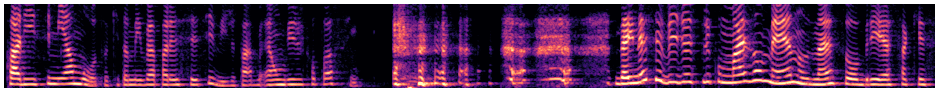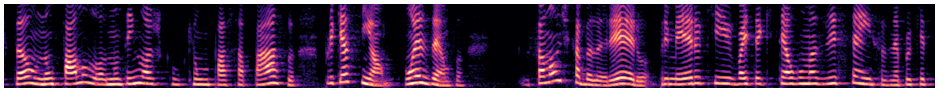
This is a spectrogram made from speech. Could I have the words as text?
Clarice Miyamoto. Aqui também vai aparecer esse vídeo, tá? É um vídeo que eu tô assim. Daí nesse vídeo eu explico mais ou menos, né, sobre essa questão. Não falo, não tem lógico que um passo a passo, porque assim, ó, um exemplo salão de cabeleireiro, primeiro que vai ter que ter algumas licenças, né? Porque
